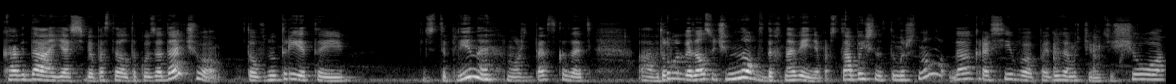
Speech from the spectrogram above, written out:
когда я себе поставила такую задачу, то внутри этой дисциплины, можно так сказать, э, вдруг оказалось очень много вдохновения. Просто обычно ты думаешь, ну, да, красиво, пойду там чем-нибудь еще,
